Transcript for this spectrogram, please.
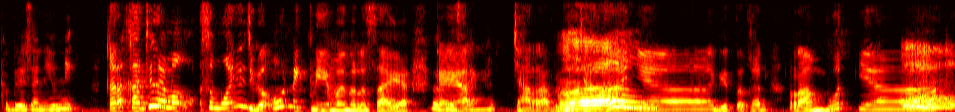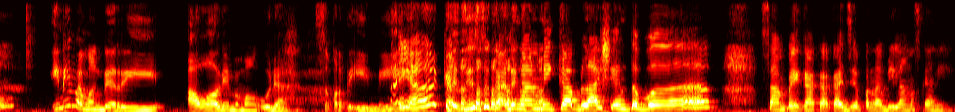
Kebiasaan unik. Karena Kak Jo emang semuanya juga unik nih menurut saya. Kayak cara berbicaranya, gitu kan, rambutnya. Oh. Ini memang dari awalnya memang udah seperti ini. Ya, Kak Ji suka dengan makeup blush yang tebal. Sampai kakak Kak Ji pernah bilang sekali,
